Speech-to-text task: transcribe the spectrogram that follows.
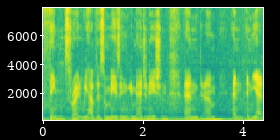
things, right? We have this amazing imagination, and um, and and yet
